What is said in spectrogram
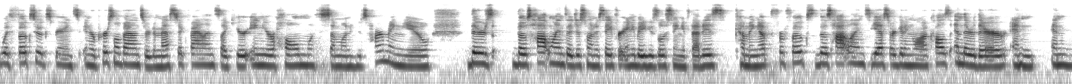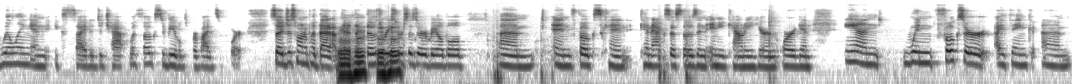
with folks who experience interpersonal violence or domestic violence, like you're in your home with someone who's harming you, there's those hotlines. I just want to say for anybody who's listening, if that is coming up for folks, those hotlines, yes, are getting a lot of calls, and they're there and and willing and excited to chat with folks to be able to provide support. So I just want to put that out there that those resources are available, um, and folks can can access those in any county here in Oregon. And when folks are, I think. Um,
